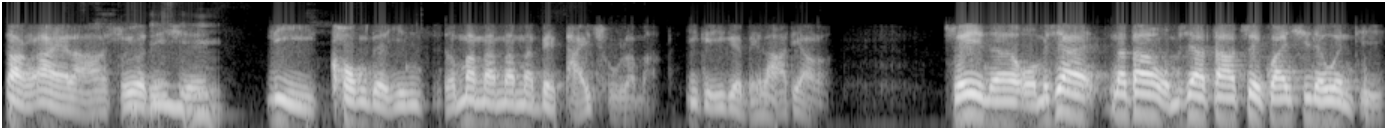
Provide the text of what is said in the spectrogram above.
障碍啦，所有的一些利空的因子都慢慢慢慢被排除了嘛，一个一个被拉掉了。所以呢，我们现在那当然我们现在大家最关心的问题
